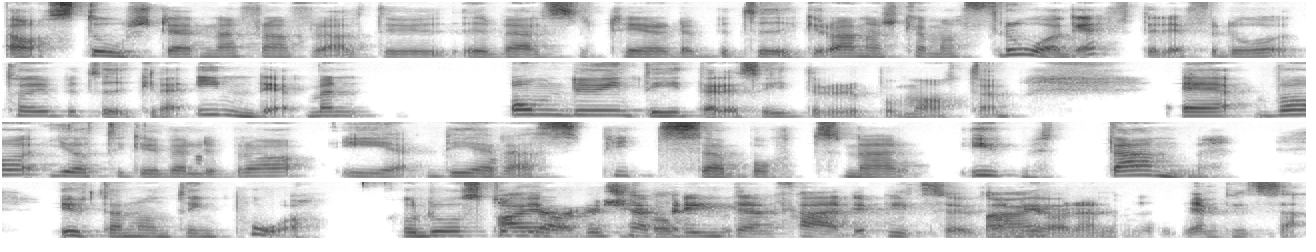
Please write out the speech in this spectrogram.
ja, storstäderna framförallt i, i välsorterade butiker. Och annars kan man fråga efter det, för då tar ju butikerna in det. Men om du inte hittar det så hittar du det på Mathem. Eh, vad jag tycker är väldigt bra är deras pizzabottnar utan utan någonting på. Och då ja, ja, du köper inte en färdig pizza utan Nej. gör en egen pizza.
